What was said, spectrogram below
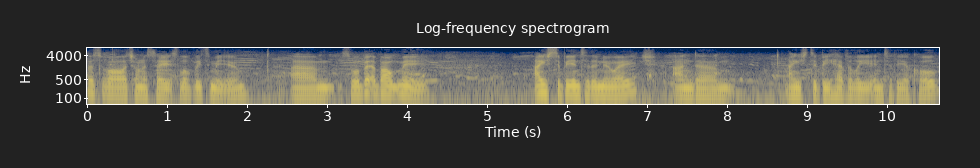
first of all I just want to say it's lovely to meet you. Um, so a bit about me. I used to be into the New Age and um, I used to be heavily into the occult.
